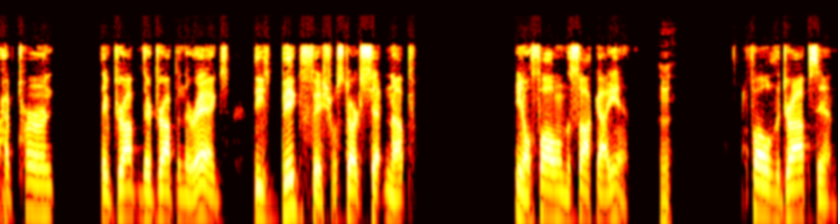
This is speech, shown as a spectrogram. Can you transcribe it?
have turned, they've dropped, they're dropping their eggs. These big fish will start setting up you know, following the sockeye in, Hmm. follow the drops in, and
